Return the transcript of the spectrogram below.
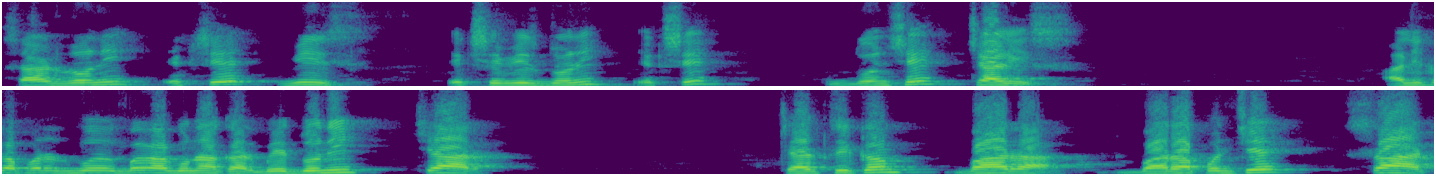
साठ दोन्ही एकशे वीस. एकशे वीस दोन्ही एकशे दोनशे चाळीस. आली का परत ब- बघा गुणाकार. बे दोन्ही चार. चार त्रिकम बारा. बारा पंचे साठ.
